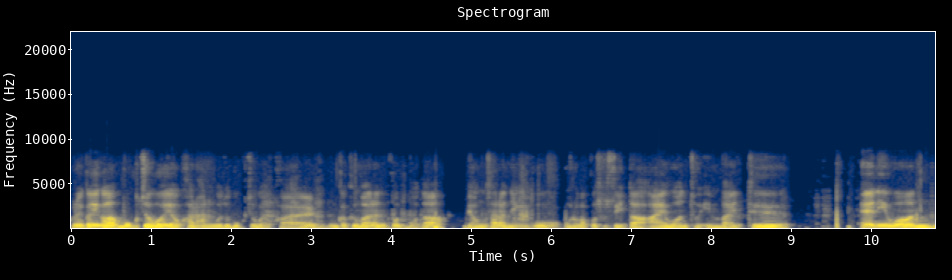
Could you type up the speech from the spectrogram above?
그러니까 얘가 목적어의 역할을 하는 거죠. 목적어 역할. 그러니까 그 말은 곧 뭐다? 명사란 얘기고 뭐로 바꿔 쓸 수 있다? I want to invite anyone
